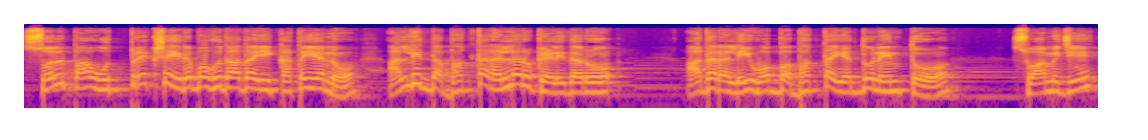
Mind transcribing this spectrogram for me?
ಸ್ವಲ್ಪ ಉತ್ಪ್ರೇಕ್ಷೆ ಇರಬಹುದಾದ ಈ ಕಥೆಯನ್ನು ಅಲ್ಲಿದ್ದ ಭಕ್ತರೆಲ್ಲರೂ ಕೇಳಿದರು. ಅದರಲ್ಲಿ ಒಬ್ಬ ಭಕ್ತ ಎದ್ದು ನಿಂತು, ಸ್ವಾಮೀಜಿ,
